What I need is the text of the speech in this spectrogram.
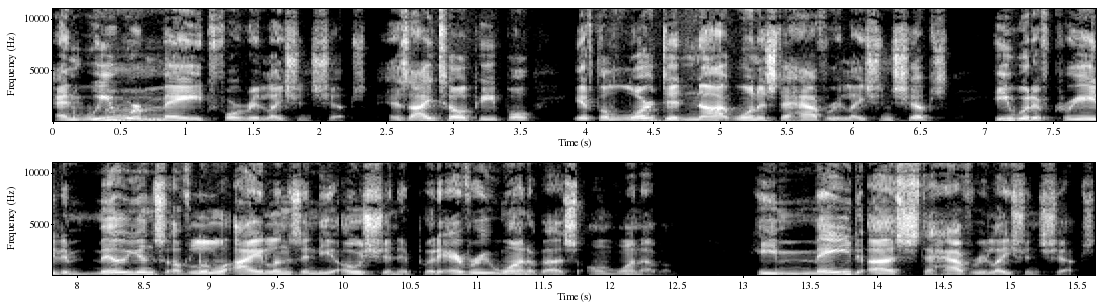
And we mm. were made for relationships. As I tell people, if the Lord did not want us to have relationships, He would have created millions of little islands in the ocean and put every one of us on one of them. He made us to have relationships.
